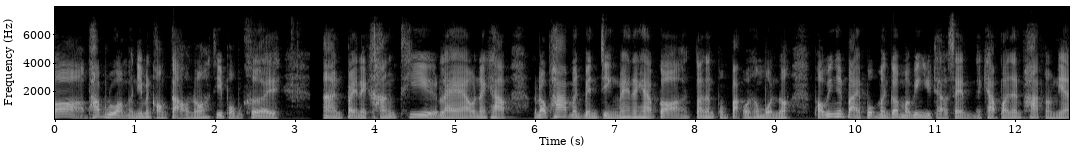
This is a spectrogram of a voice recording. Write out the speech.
ก็ภาพรวมอันนี้มันของเก่าเนาะที่ผมเคย อ่านไปในครั้งที่แล้วนะครับ แล้วภาพมันเป็นจริงไหมนะครับ ก็ตอนนั้นผมปักไว้ข้างบนเนาะพอวิ่งขึ้นไปปุ๊บมันก็มาวิ่งอยู่แถวเส้นนะครับเพราะฉะนั้นภาพตรงเนี้ย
